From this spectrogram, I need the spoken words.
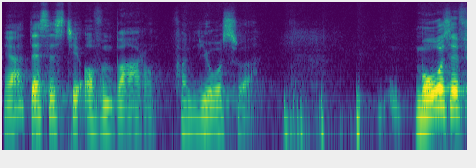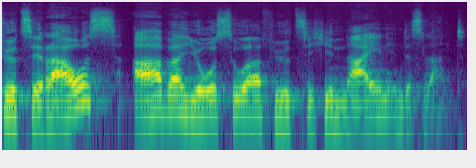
Ja, das ist die Offenbarung von Josua. Mose führt sie raus, aber Josua führt sie hinein in das Land.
